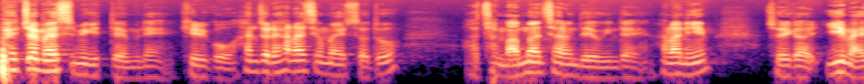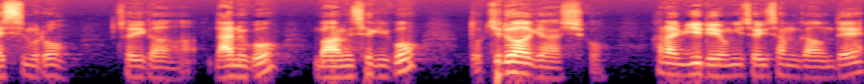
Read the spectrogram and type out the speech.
8절 말씀이기 때문에 길고 한 절에 하나씩만 있어도 아, 참 만만치 않은 내용인데 하나님 저희가 이 말씀으로 저희가 나누고 마음을 새기고 또 기도하게 하시고 하나님 이 내용이 저희 삶 가운데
